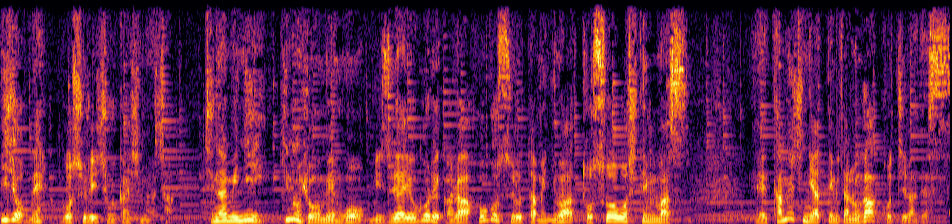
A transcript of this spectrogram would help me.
以上ね5種類紹介しました。ちなみに木の表面を水や汚れから保護するためには塗装をしてみます、えー、試しにやってみたのがこちらです。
